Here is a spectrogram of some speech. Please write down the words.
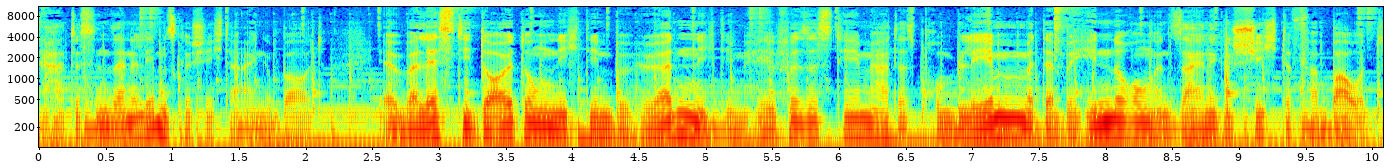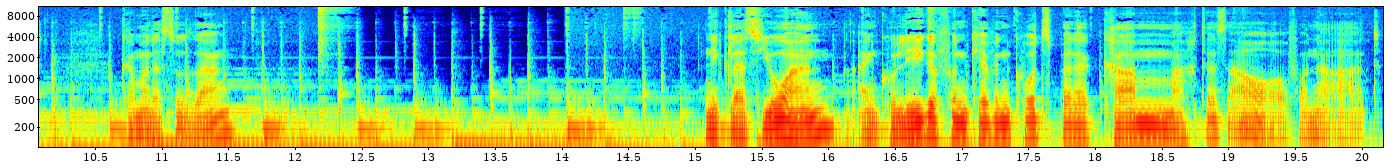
Er hat es in seine Lebensgeschichte eingebaut. Er überlässt die Deutung nicht den Behörden, nicht dem Hilfesystem. Er hat das Problem mit der Behinderung in seine Geschichte verbaut. Kann man das so sagen? Niklas Johann, ein Kollege von Kevin Kurz bei der KAM, macht das auch auf eine Art.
